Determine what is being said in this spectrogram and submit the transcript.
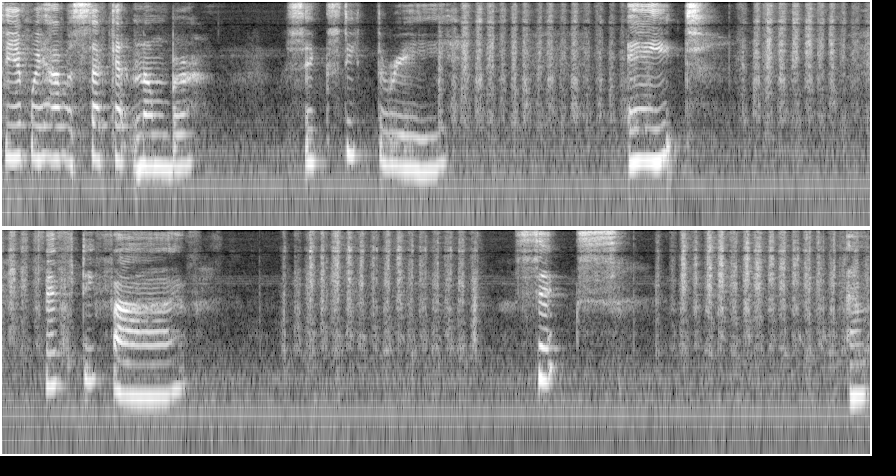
See if we have a second number. 63, 8, 55, 6, and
